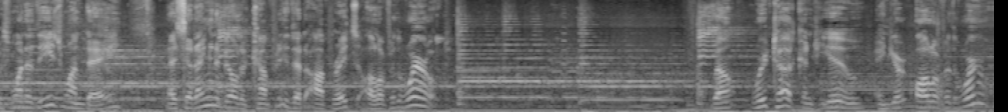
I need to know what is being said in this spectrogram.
with one of these one day, and I said, I'm going to build a company that operates all over the world. Well, we're talking to you, and you're all over the world.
